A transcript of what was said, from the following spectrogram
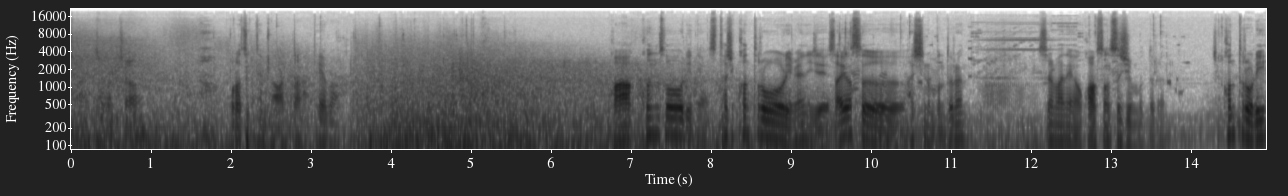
자 잡았죠? 보라색 템 나왔다. 대박. 과학 콘솔이네요. 스타식 컨트롤이면 이제 사이언스 하시는 분들은 쓸만해요. 과학선 쓰시는 분들은. 컨트롤이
